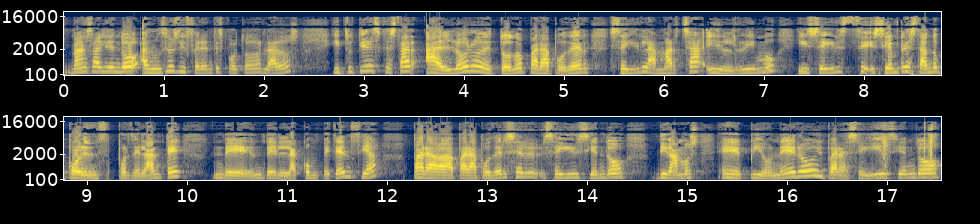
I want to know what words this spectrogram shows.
van saliendo anuncios diferentes por todos lados. Y tú tienes que estar al loro de todo para poder seguir la marcha y el ritmo y seguir siempre estando por, por delante de, de la competencia para, para poder ser, seguir siendo digamos, eh, pionero y para seguir siendo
